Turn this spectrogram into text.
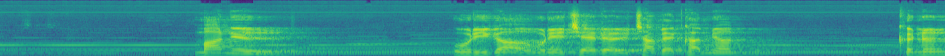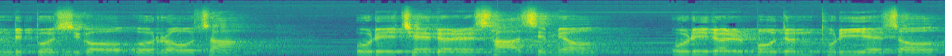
주시옵소서 만일 우리가 우리 죄를 자백하면 그는 미쁘시고 의로우사 우리 죄를 사하시며 우리를 모든 불의에서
